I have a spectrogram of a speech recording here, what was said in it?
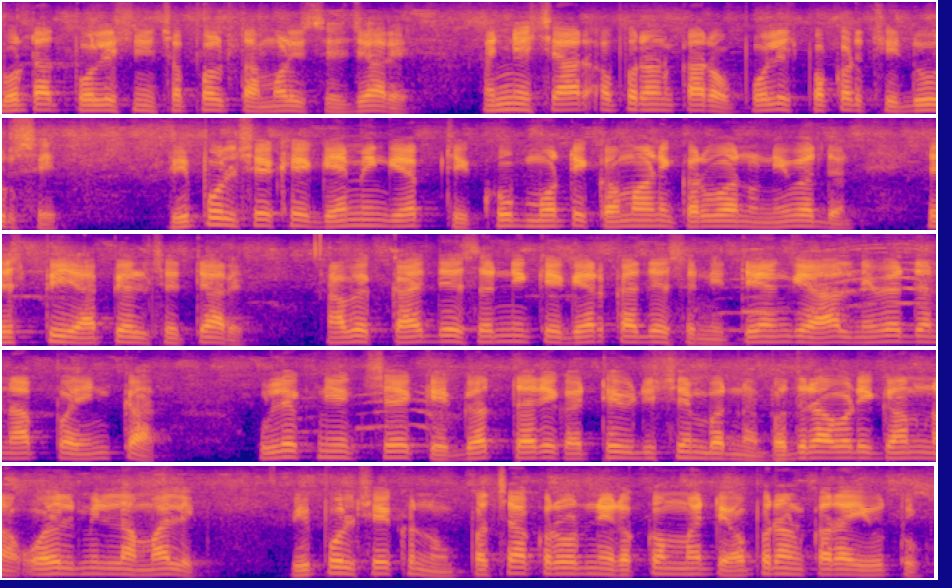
બોટાદ પોલીસની સફળતા મળી છે જ્યારે અન્ય ચાર અપહરણકારો પોલીસ પકડથી દૂર છે. વિપુલ શેખે ગેમિંગ એપથી ખૂબ મોટી કમાણી કરવાનું નિવેદન એસપી આપેલ છે ત્યારે હવે કાયદેસરની કે ગેરકાયદેસરની તે અંગે હાલ નિવેદન આપવા ઇનકાર. ઉલ્લેખનીય છે કે ગત તારીખ અઠ્યાવીસ ડિસેમ્બરના ભદ્રાવાડી ગામના ઓઇલ મિલના માલિક વિપુલ શેખનું પચાસ કરોડની રકમ માટે અપહરણ કરાયું હતું.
